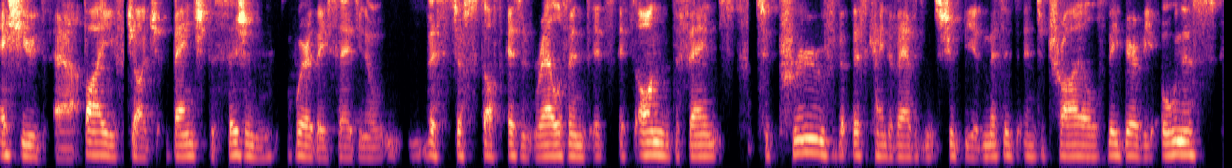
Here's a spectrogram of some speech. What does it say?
issued a five judge bench decision where they said, you know, this just stuff isn't relevant. It's it's on the defense to prove that this kind of evidence should be admitted into trials. They bear the onus.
